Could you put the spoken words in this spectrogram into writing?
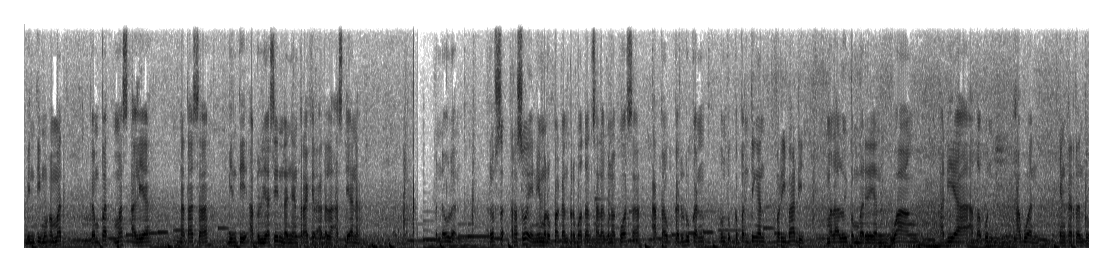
binti Muhammad, keempat Mas Alia Natasha binti Abdul Yasin dan yang terakhir adalah Asdiana. Pendaulan Ras- Rasuah ini merupakan perbuatan salah guna kuasa atau kedudukan untuk kepentingan pribadi melalui pemberian uang, hadiah ataupun habuan yang tertentu.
